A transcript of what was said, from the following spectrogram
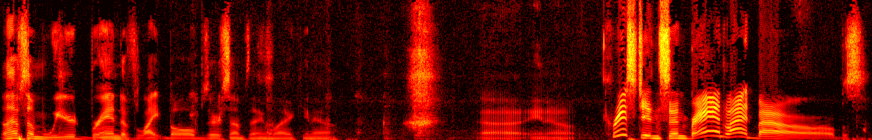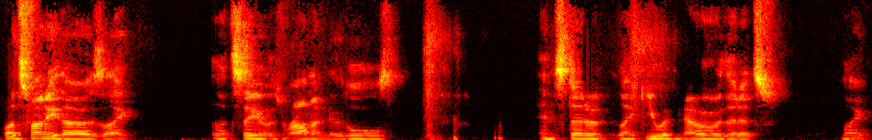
They'll have some weird brand of light bulbs or something like you know. Uh, you know, Christensen brand light bulbs. What's funny though is like, let's say it was ramen noodles. Instead of like, you would know that it's like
